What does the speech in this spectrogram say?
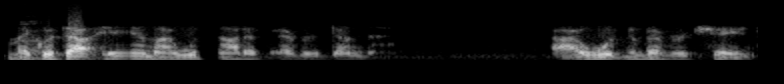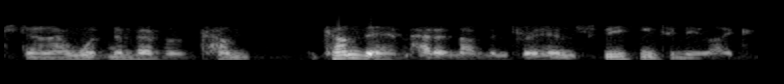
Like, without him, I would not have ever done that. I wouldn't have ever changed and I wouldn't have ever come, come to him had it not been for him speaking to me. Like,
